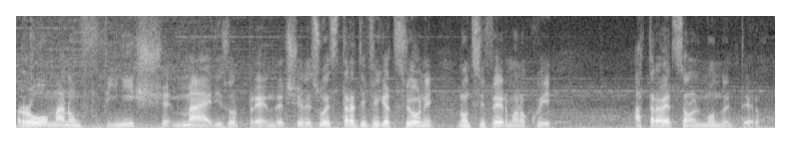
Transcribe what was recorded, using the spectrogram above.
Roma non finisce mai di sorprenderci le sue stratificazioni non si fermano qui, attraversano il mondo intero.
